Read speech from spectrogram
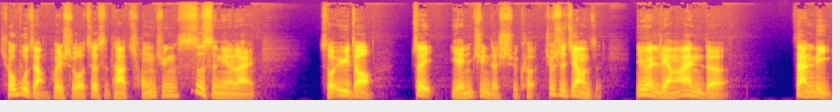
邱部长会说这是他从军四十年来所遇到最严峻的时刻，就是这样子。因为两岸的战力，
